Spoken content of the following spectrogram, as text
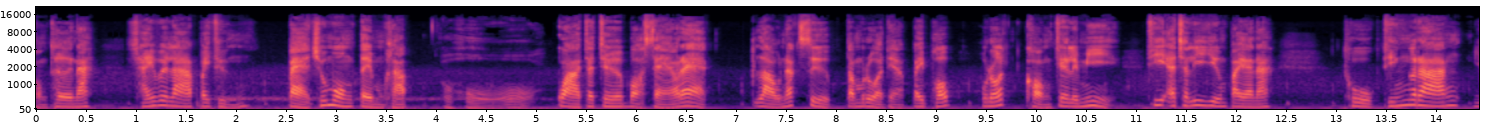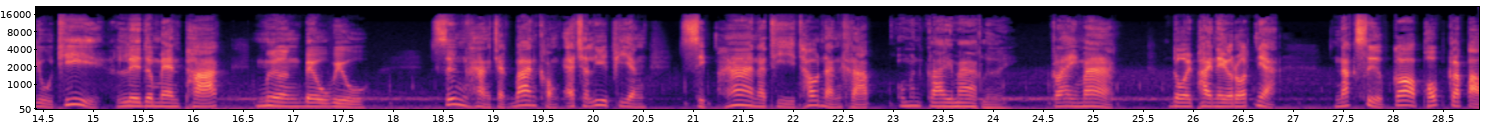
ของเธอนะ ใช้เวลาไปถึง 8 ชั่วโมงเต็มครับ โอ้โห กว่าจะเจอเบาะแสแรก เหล่านักสืบตำรวจเนี่ยไปพบรถของเจเรมี่ที่แอชลีย์ยืมไปอะนะ ถูกทิ้งร้างอยู่ที่เลเดอร์แมนพาร์คเมืองเบลวิลซึ่งห่างจากบ้านของแอชลีย์เพียง 15 นาทีเท่านั้นครับ โอ้มันใกล้มากเลย ใกล้มาก โดยภายในรถเนี่ย นักสืบก็พบกระเป๋า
